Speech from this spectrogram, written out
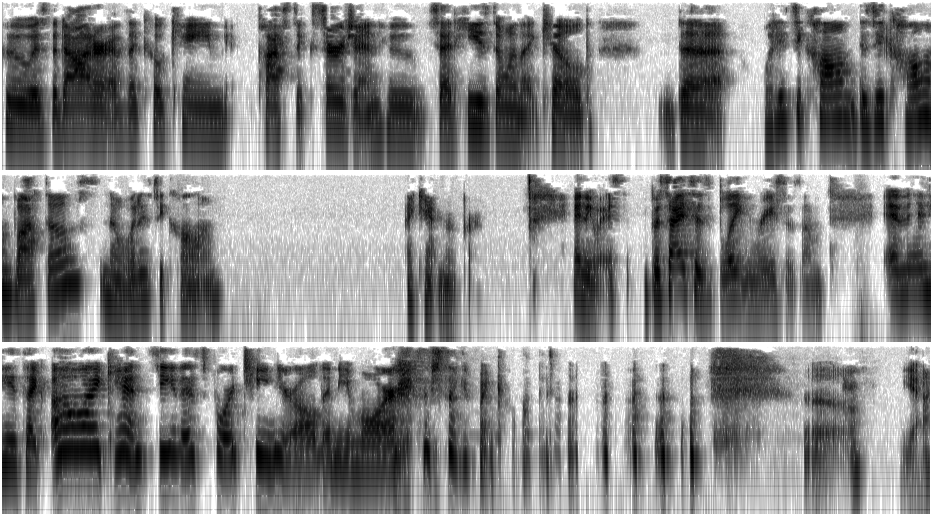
who is the daughter of the cocaine plastic surgeon who said he's the one that killed the what does he call him? Does he call him Vatos? No, what does he call him? I can't remember. Anyways, besides his blatant racism. And then he's like, Oh, I can't see this 14 year old anymore. I'm just like, Oh my God. oh, yeah.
